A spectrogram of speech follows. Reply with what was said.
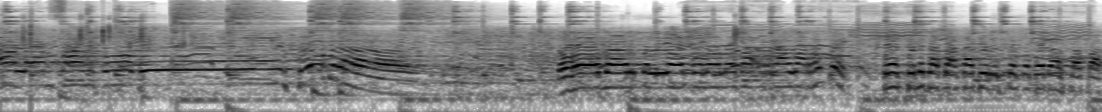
Salam pangkobe seberang. Nomor belum lewat rawa rompek. Sesudah Bapak Kadir kepada Sabah.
